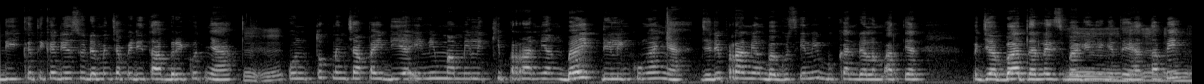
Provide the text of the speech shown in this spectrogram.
di ketika dia sudah mencapai di tahap berikutnya, Mhm. untuk mencapai dia ini memiliki peran yang baik di lingkungannya. Jadi peran yang bagus ini bukan dalam artian pejabat dan lain sebagainya gitu ya, tapi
